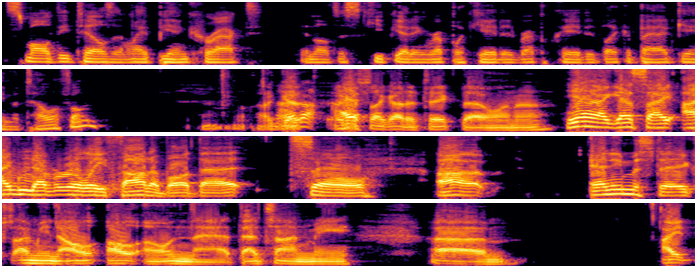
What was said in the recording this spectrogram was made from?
small details that might be incorrect and they'll just keep getting replicated, replicated like a bad game of telephone. I, don't- I guess I got to take that one, huh? Yeah, I guess I, I've never really thought about that. So, Uh, any mistakes? I mean, I'll I'll own that. That's on me. Um, I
